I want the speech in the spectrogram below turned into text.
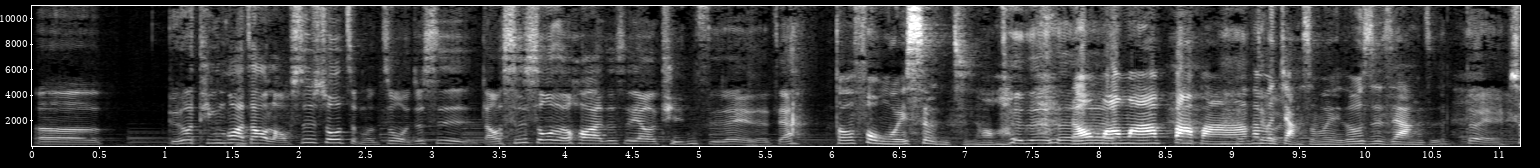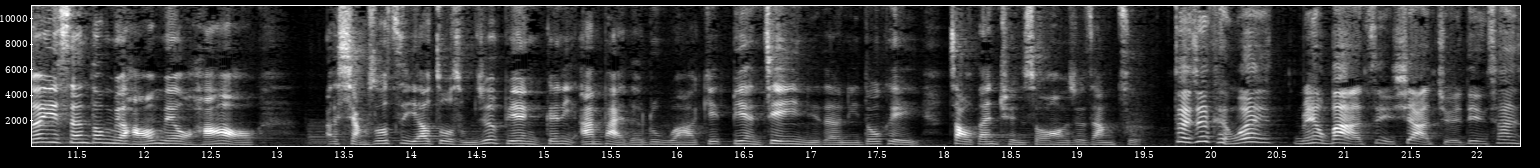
呃，比如说听话，照老师说怎么做，就是老师说的话就是要听之类的，这样都奉为圣旨哦。对对对。然后妈妈、爸爸他们讲什么也都是这样子。对。所以一生都没有好像没有好好啊想说自己要做什么，就是别人跟你安排的路啊，给别人建议你的，你都可以照单全收哦，就这样做。对，就可能会没有办法自己下决定，算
